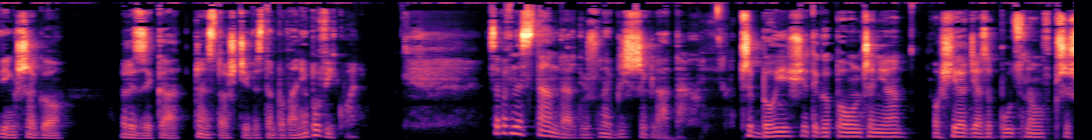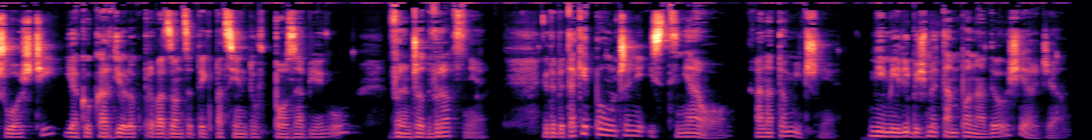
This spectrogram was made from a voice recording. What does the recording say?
większego ryzyka częstości występowania powikłań. Zapewne standard już w najbliższych latach. Czy boję się tego połączenia osierdzia z opłucną w przyszłości, jako kardiolog prowadzący tych pacjentów po zabiegu? Wręcz odwrotnie. Gdyby takie połączenie istniało anatomicznie, nie mielibyśmy tamponady osierdzia,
